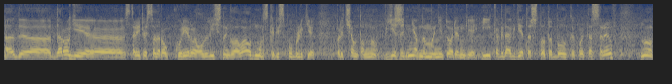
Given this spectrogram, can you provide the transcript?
А, дороги, э, строительство дорог курировал лично глава Удмуртской республики, причем там, ну, в ежедневном мониторинге. И когда где-то что-то был какой-то срыв, ну,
